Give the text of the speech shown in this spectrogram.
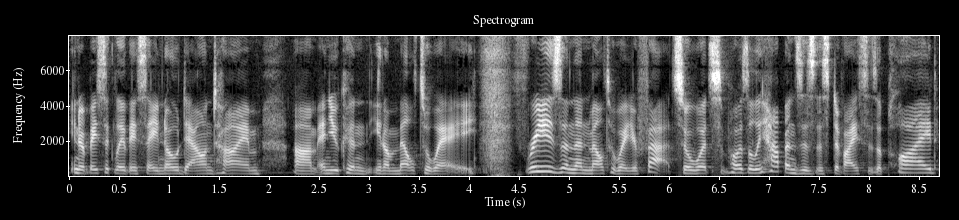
you know basically they say no downtime, um, and you can you know melt away, freeze, and then melt away your fat. So what supposedly happens is this device is applied,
